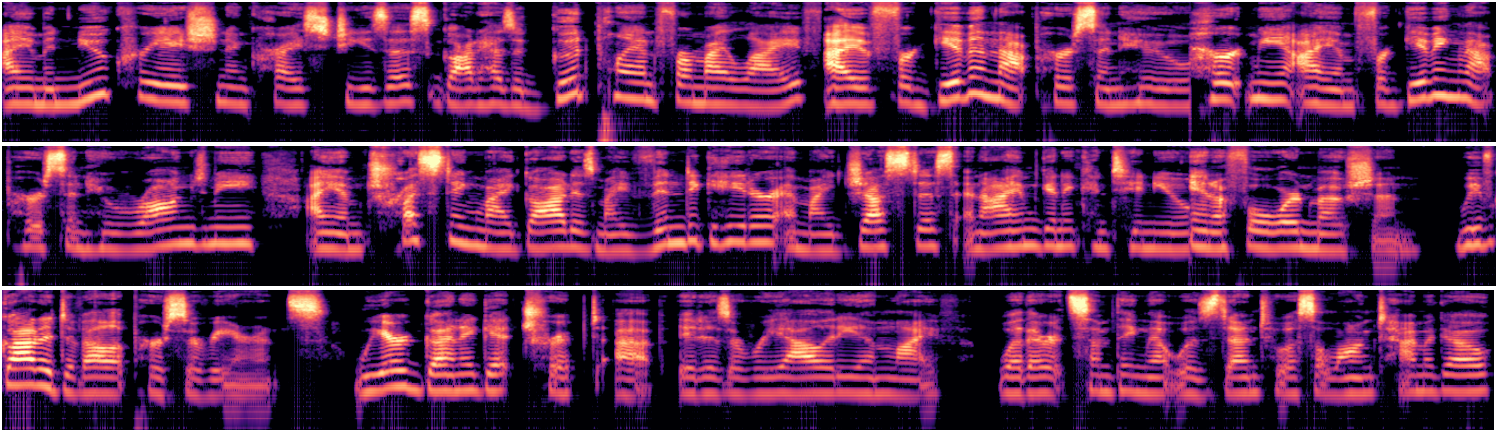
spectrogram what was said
I am a new creation in Christ Jesus. God has a good plan for my life. I have forgiven that person who hurt me. I am forgiving that person who wronged me. I am trusting my God as my vindicator and my justice, and I am going to continue in a forward motion. We've got to develop perseverance. We are going to get tripped up. It is a reality in life whether it's something that was done to us a long time ago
